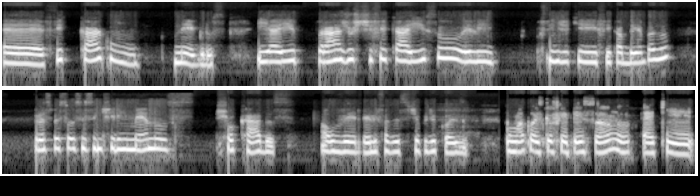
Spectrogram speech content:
é, ficar com negros. E aí, para justificar isso, ele finge que fica bêbado para as pessoas se sentirem menos chocadas ao ver ele fazer esse tipo de coisa. Uma coisa que eu fiquei pensando é que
